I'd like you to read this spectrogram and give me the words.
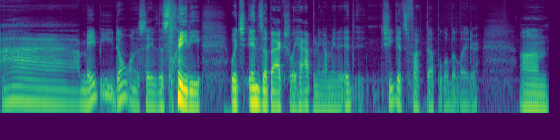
ah, uh, maybe you don't want to save this lady, which ends up actually happening. I mean, it, it she gets fucked up a little bit later. Um,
